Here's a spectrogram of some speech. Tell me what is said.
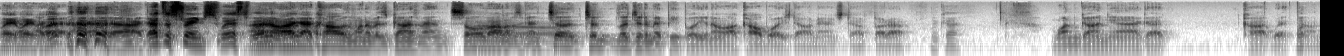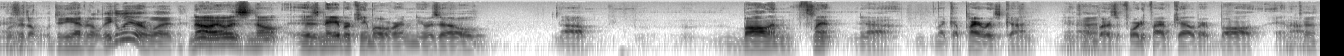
Wait, I wait, got- what? I got- yeah, I got That's a strange twist. I know. I got caught with one of his guns, man. Sold all of his Oh. guns to, to legitimate people, you know, uh, cowboys down there and stuff. But uh, Okay. one gun, yeah, I got caught with What, down there. was it? A, did he have it illegally or what? No, it was no. His neighbor came over, and it was an old uh, ball and flint, uh, like a pirate's gun, you know, but it was a 45 caliber ball, and uh, Okay.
